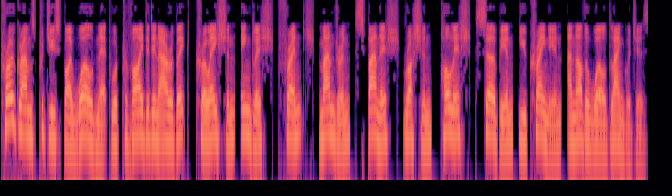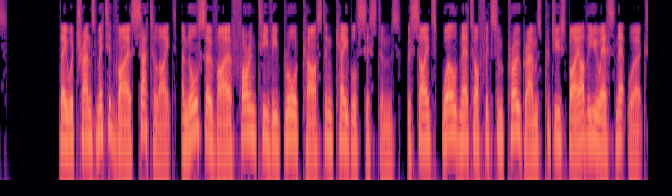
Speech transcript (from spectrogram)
Programs produced by WorldNet were provided in Arabic, Croatian, English, French, Mandarin, Spanish, Russian, Polish, Serbian, Ukrainian, and other world languages. They were transmitted via satellite, and also via foreign TV broadcast and cable systems. Besides, WorldNet offered some programs produced by other U.S. networks,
